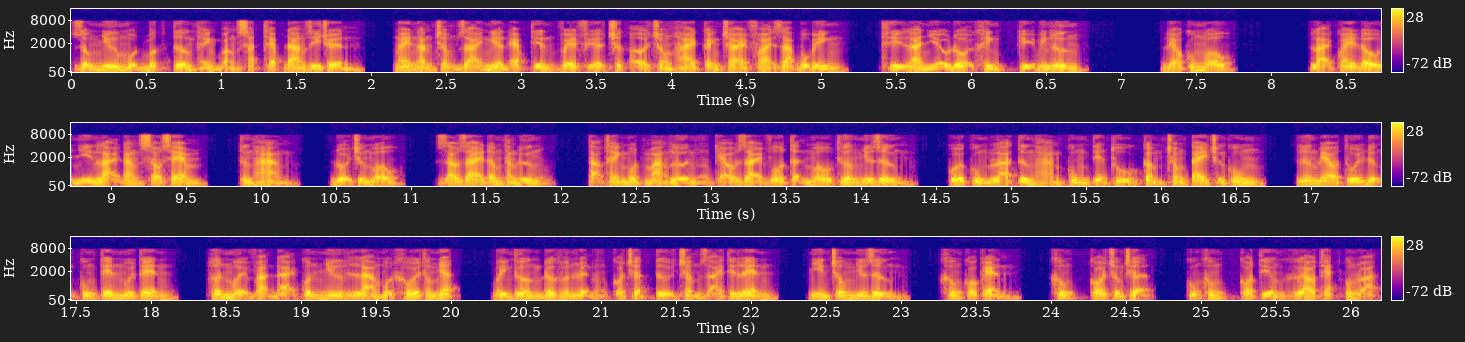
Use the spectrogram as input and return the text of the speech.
giống như một bức tường thành bằng sắt thép đang di chuyển, ngay ngắn chậm rãi nghiền ép tiến về phía trước ở trong hai cánh trái phải giáp bộ binh, thì là nhiều đội khinh kỵ binh lưng. Đeo cung mâu. Lại quay đầu nhìn lại đằng sau xem, từng hàng, đội trường mâu, giáo dài đâm thẳng đứng, tạo thành một mảng lớn kéo dài vô tận mâu thương như rừng cuối cùng là từng hàng cung tiễn thủ cầm trong tay trường cung, lưng đeo túi đựng cung tên mũi tên, hơn mười vạn đại quân như là một khối thống nhất, bình thường được huấn luyện có trật tự chậm rãi tiến lên, nhìn trông như rừng, không có kèn, không có chống trận, cũng không có tiếng gào thét của loạn,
